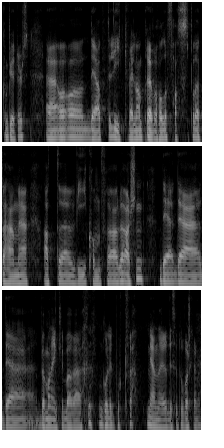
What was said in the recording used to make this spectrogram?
Computers. Eh, og, og det at likevel man prøver å holde fast på dette her med at eh, vi kom fra garasjen, det, det, det bør man egentlig bare gå litt bort fra, mener disse to forskerne.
